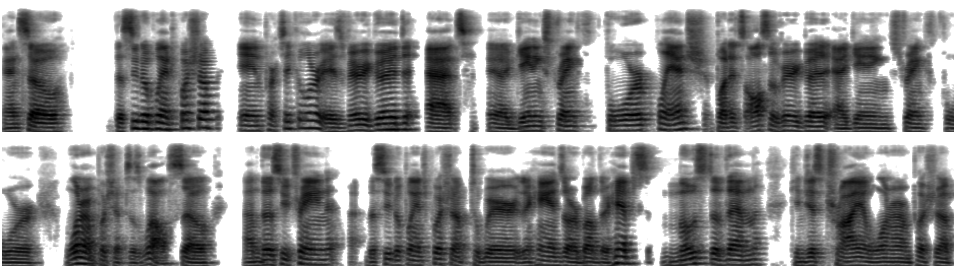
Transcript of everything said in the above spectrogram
And so the pseudo planche push-up in particular is very good at uh, gaining strength for planche, but it's also very good at gaining strength for one-arm push-ups as well. So um, those who train the pseudo planche push-up to where their hands are above their hips, most of them can just try a one-arm push-up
